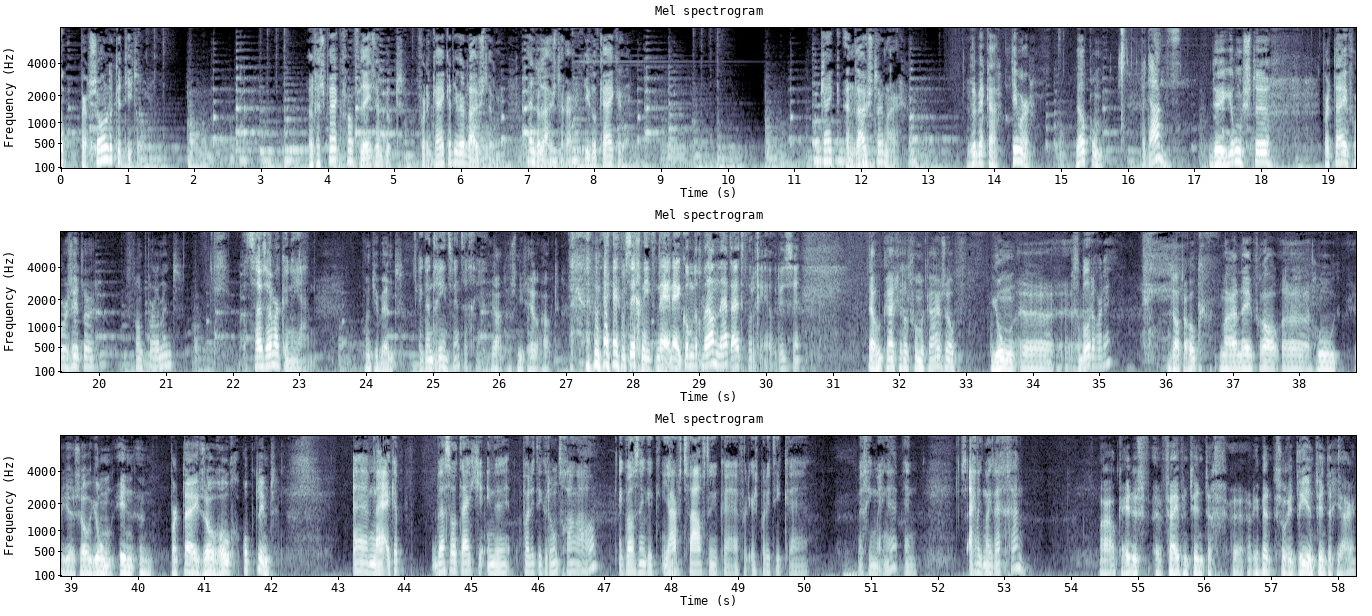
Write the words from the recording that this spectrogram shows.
Op persoonlijke titel. Een gesprek van vlees en bloed voor de kijker die wil luisteren en de luisteraar die wil kijken. Kijk en luister naar Rebecca Timmer. Welkom. Bedankt. De jongste partijvoorzitter van het parlement? Dat zou zomaar kunnen, ja. Want je bent, Ik ben 23, ja. ja, dat is niet heel oud. nee, op zich niet. Nee, nee, ik kom nog wel net uit de vorige eeuw. Dus eh, Ja, hoe krijg je dat voor elkaar? Zo jong, eh, eh, geboren worden? dat ook. Maar nee, vooral hoe je zo jong in een partij zo hoog opklimt. Eh, nou ja, ik heb best wel een tijdje in de politiek rondgehangen al. Ik was denk ik een jaar of twaalf toen ik voor het eerst politiek me ging mengen. En is eigenlijk nooit weggegaan. Maar oké, dus eh, 25, eh, je bent, sorry, 23 jaar.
